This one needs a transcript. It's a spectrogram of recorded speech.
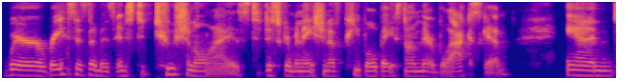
where racism is institutionalized discrimination of people based on their black skin. And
